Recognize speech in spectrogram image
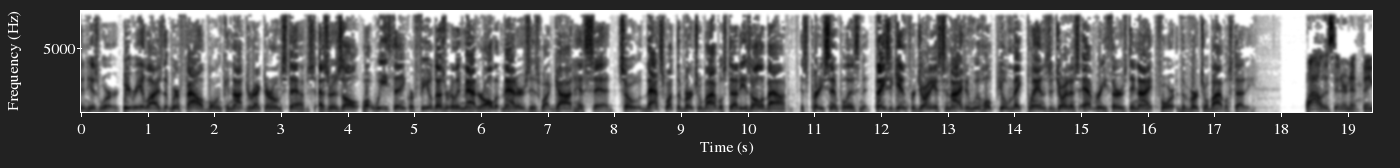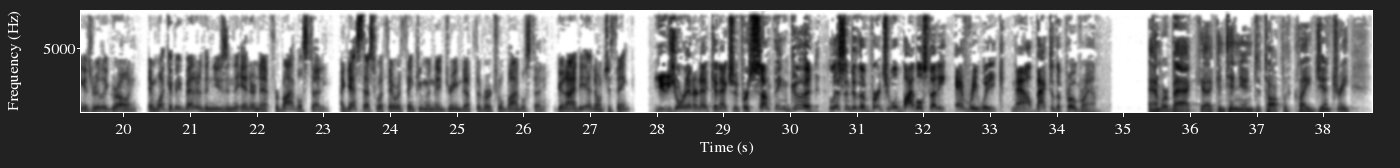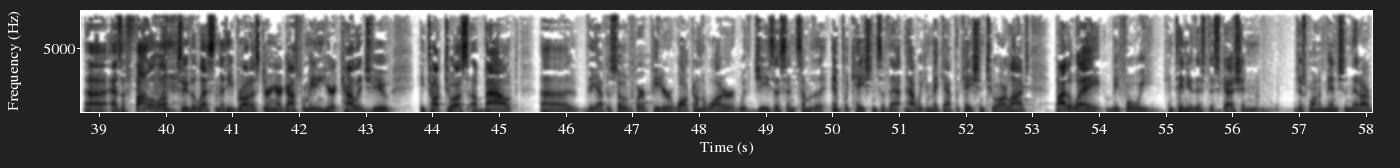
in His Word. We realize that we're fallible and cannot direct our own steps. As a result, what we think or feel doesn't really matter. All that matters is what God has said. So that's what the virtual Bible study is all about. It's pretty simple, isn't it? Thanks again for joining us tonight, and we'll hope you'll make plans to join us every Thursday night for the virtual Bible study. Wow, this internet thing is really growing. And what could be better than using the internet for Bible study? I guess that's what they were thinking when they dreamed up the virtual Bible study. Good idea, don't you think? Use your internet connection for something good. Listen to the virtual Bible study every week. Now, back to the program. And we're back, uh, continuing to talk with Clay Gentry uh, as a follow-up to the lesson that he brought us during our gospel meeting here at College View. He talked to us about uh, the episode where Peter walked on the water with Jesus and some of the implications of that and how we can make application to our lives. By the way, before we continue this discussion, just want to mention that our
